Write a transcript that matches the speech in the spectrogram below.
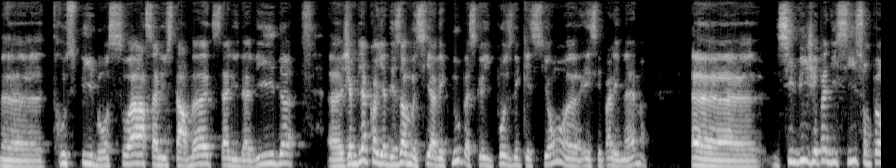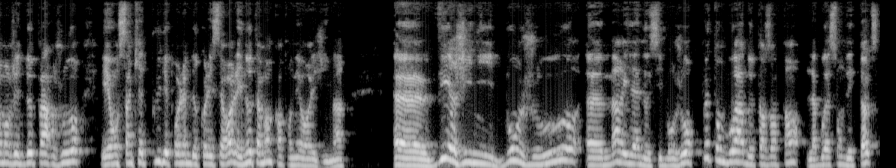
euh, Trouspi, bonsoir. Salut Starbucks. Salut David. Euh, J'aime bien quand il y a des hommes aussi avec nous parce qu'ils posent des questions euh, et c'est pas les mêmes. Euh, Sylvie, j'ai pas dit 6, on peut en manger deux par jour et on s'inquiète plus des problèmes de cholestérol et notamment quand on est au régime. Hein. Euh, Virginie, bonjour. Euh, Marilène aussi, bonjour. Peut-on boire de temps en temps la boisson détox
